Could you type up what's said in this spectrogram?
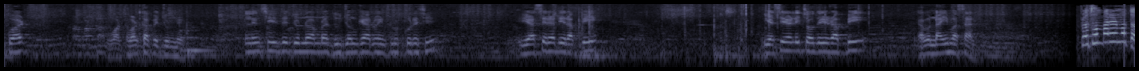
স্কোয়াড ওয়ার্ল্ড কাপের জন্য। চ্যালেঞ্জ সিরিজের জন্য আমরা দুজনকে আরও ইনক্লুড করেছি। ইয়াসির আলী রাব্বি, ইয়াসির আলী চৌধুরী রাব্বি এবং নাইম হাসান। প্রথমবারের মতো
